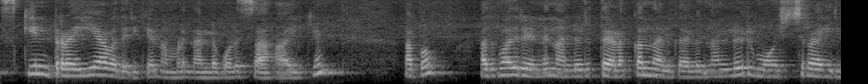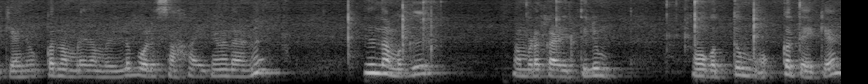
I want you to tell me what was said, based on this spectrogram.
സ്കിൻ ഡ്രൈ ആവാതിരിക്കാൻ നമ്മൾ നല്ലപോലെ സഹായിക്കും. അപ്പം അതുമാതിരി തന്നെ നല്ലൊരു തിളക്കം നൽകാനും നല്ലൊരു മോയ്സ്ചറായിരിക്കാനും ഒക്കെ നമ്മളെ നല്ലപോലെ സഹായിക്കുന്നതാണ്. ഇത് നമുക്ക് നമ്മുടെ കഴുത്തിലും മുഖത്തും ഒക്കെ തേക്കാം.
